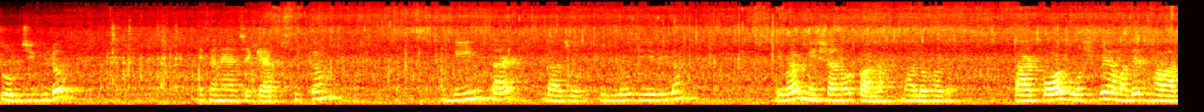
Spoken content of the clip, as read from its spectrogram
সবজিগুলো। এখানে আছে ক্যাপসিকাম বিনস আর গাজর। এগুলোও দিয়ে দিলাম। এবার মেশানোর পালা ভালোভাবে। তারপর বসবে আমাদের ভাত।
